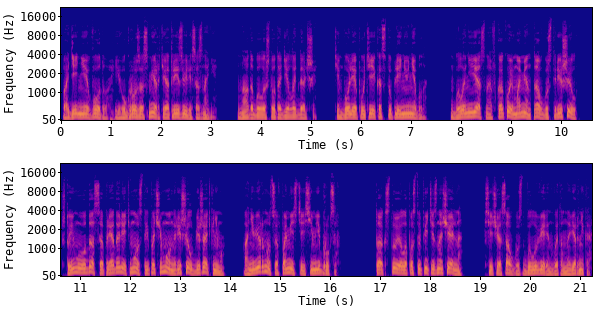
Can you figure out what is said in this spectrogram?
Падение в воду и угроза смерти отрезвили сознание. Надо было что-то делать дальше, тем более путей к отступлению не было. Было неясно, в какой момент Август решил, что ему удастся преодолеть мост и почему он решил бежать к нему а не вернуться в поместье семьи Бруксов. Так стоило поступить изначально, сейчас Август был уверен в этом наверняка.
